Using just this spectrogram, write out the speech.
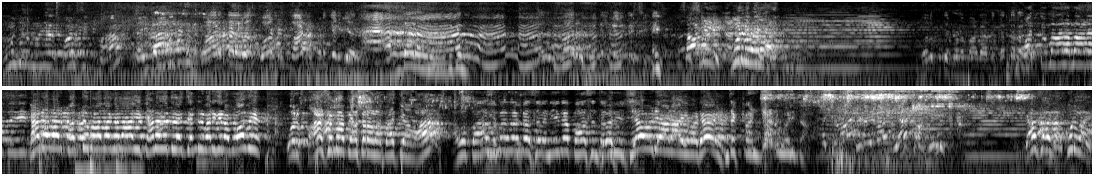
மூஞ்சில மூஞ்சில சோறு சிக்குமா? வாரத்தில் கோட்டுக்கு வாட்டர் கூட கிடைக்காது சாமி? பத்து மாதமானது. கணவர் பத்து மாதங்களாகி கனகத்துல சென்று வருகிற போது ஒரு பாசமா பேசுறாளா பாத்தியாவா? அவ பாசமா தான் பேசுற நீ தான் பாசம் தவறி தேவடியாடா இவடே இந்த கண்டாரு ஓடிதான் பேசாத கூடுவாய்.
